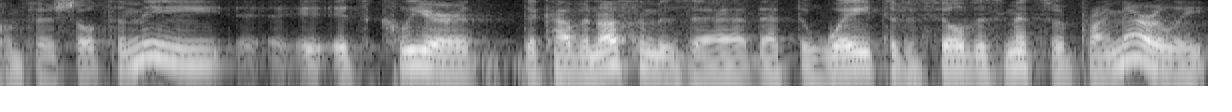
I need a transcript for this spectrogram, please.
Yochanan Fishel, to me, it's clear the kavanasim is that the way to fulfill this mitzvah primarily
